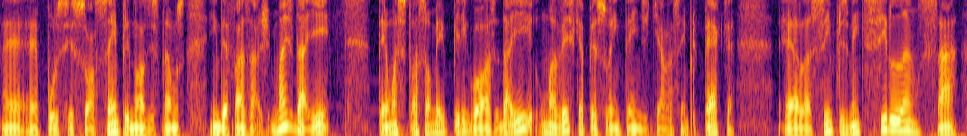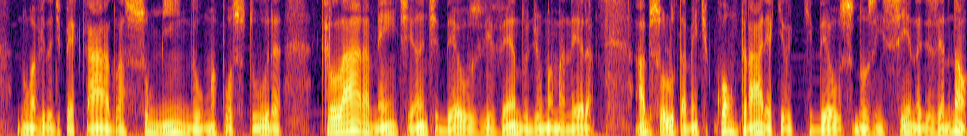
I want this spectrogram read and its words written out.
né? É, por si só. Sempre nós estamos em defasagem. Mas daí tem uma situação meio perigosa. Daí, uma vez que a pessoa entende que ela sempre peca, ela simplesmente se lançar numa vida de pecado, assumindo uma postura claramente ante Deus, vivendo de uma maneira absolutamente contrária àquilo que Deus nos ensina, dizendo: não,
